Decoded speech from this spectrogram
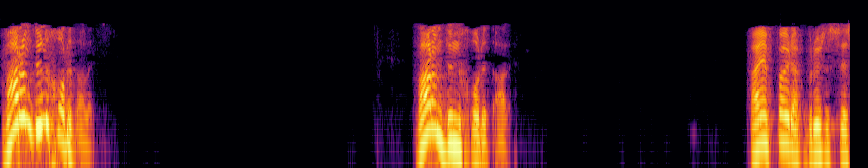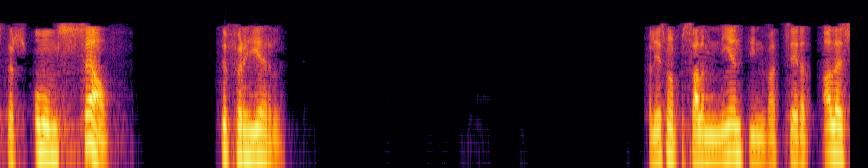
Waarom doen God dit alles? Waarom doen God dit alles? Baie eenvoudig broers en susters om homself te verheerlik. Lees maar Psalm 19 wat sê dat alles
